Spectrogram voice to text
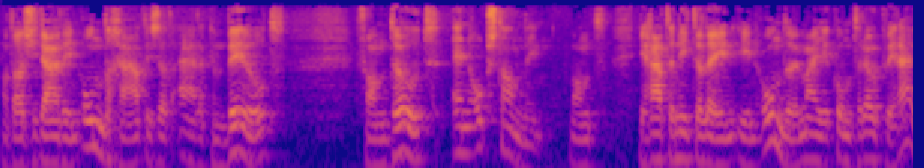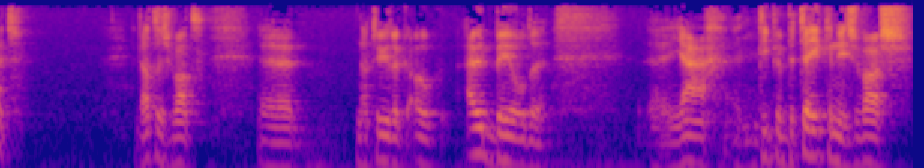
Want als je daarin ondergaat, is dat eigenlijk een beeld van dood en opstanding. Want je gaat er niet alleen in onder, maar je komt er ook weer uit. Dat is wat uh, natuurlijk ook uitbeelden uh, ja, diepe betekenis was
